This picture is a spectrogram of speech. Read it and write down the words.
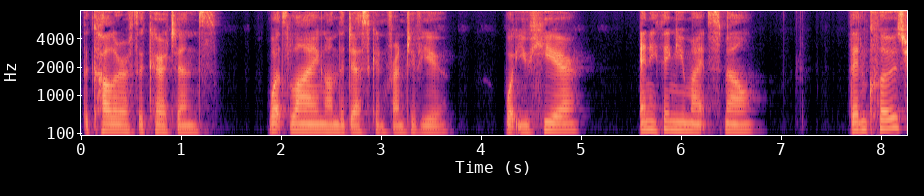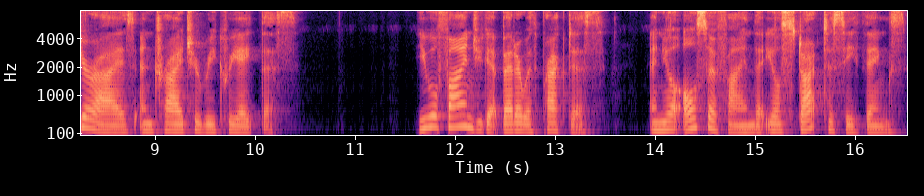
The color of the curtains, what's lying on the desk in front of you, what you hear, anything you might smell. Then close your eyes and try to recreate this. You will find you get better with practice, and you'll also find that you'll start to see things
